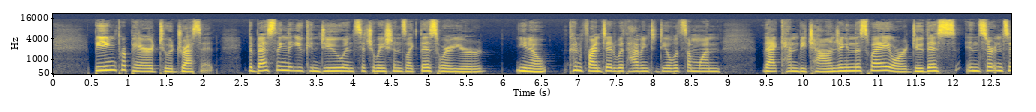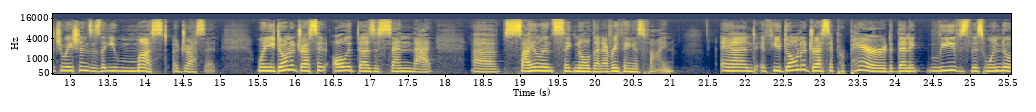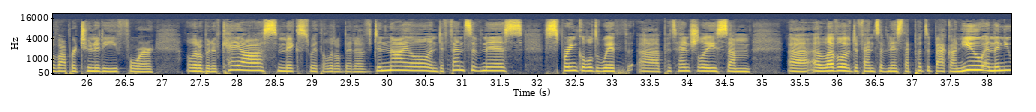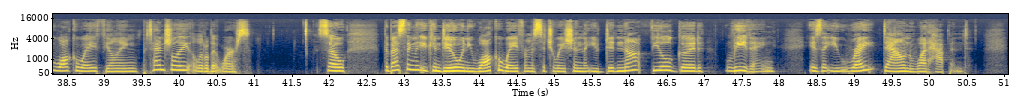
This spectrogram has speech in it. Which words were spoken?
being prepared to address it the best thing that you can do in situations like this where you're, you know, confronted with having to deal with someone that can be challenging in this way or do this in certain situations is that you must address it. When you don't address it, all it does is send that uh, silent signal that everything is fine. And if you don't address it prepared, then it leaves this window of opportunity for a little bit of chaos mixed with a little bit of denial and defensiveness, sprinkled with uh, potentially some uh, a level of defensiveness that puts it back on you, and then you walk away feeling potentially a little bit worse. So, the best thing that you can do when you walk away from a situation that you did not feel good leaving is that you write down what happened.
